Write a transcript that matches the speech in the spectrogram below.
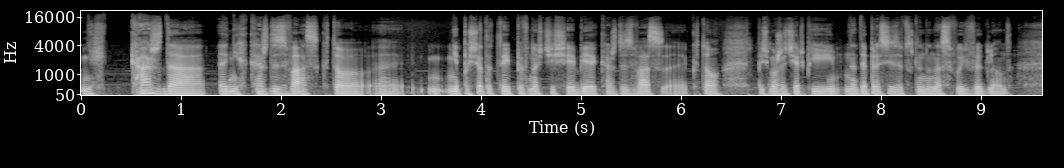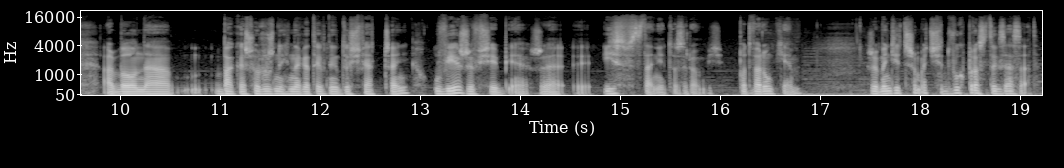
niech każda, niech każdy z Was, kto e, nie posiada tej pewności siebie, każdy z Was, e, kto być może cierpi na depresję ze względu na swój wygląd albo na bagaż różnych negatywnych doświadczeń, uwierzy w siebie, że e, jest w stanie to zrobić. Pod warunkiem, że będzie trzymać się dwóch prostych zasad:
